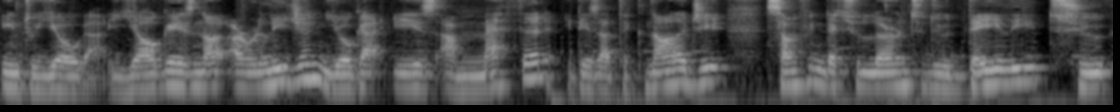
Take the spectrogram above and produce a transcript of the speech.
into yoga. Yoga is not a religion, yoga is a method, it is a technology, something that you learn to do daily to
